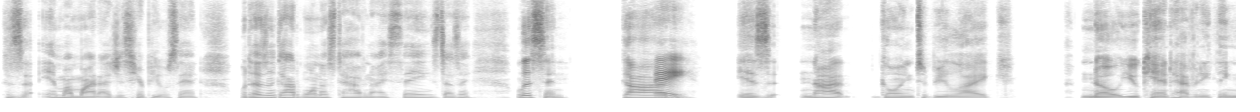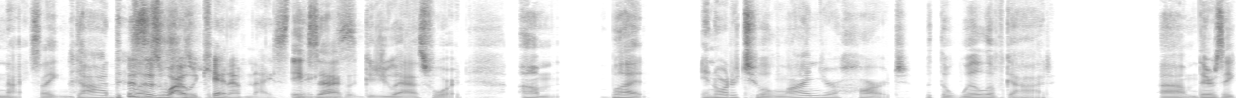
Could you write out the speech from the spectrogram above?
because in my mind I just hear people saying, "Well, doesn't God want us to have nice things? Doesn't listen? God Hey, is not going to be like, no, you can't have anything nice. Like God, this is why us- we can't have nice things. exactly because you asked for it. Um, but in order to align your heart with the will of God, um, there's a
